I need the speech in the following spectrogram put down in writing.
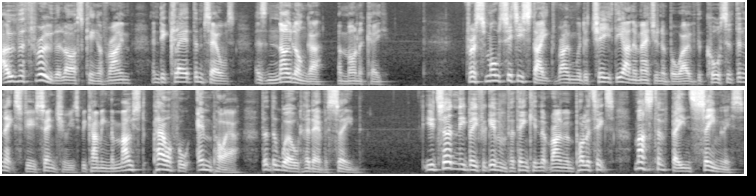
overthrew the last king of Rome and declared themselves as no longer a monarchy. For a small city state, Rome would achieve the unimaginable over the course of the next few centuries, becoming the most powerful empire that the world had ever seen. You'd certainly be forgiven for thinking that Roman politics must have been seamless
